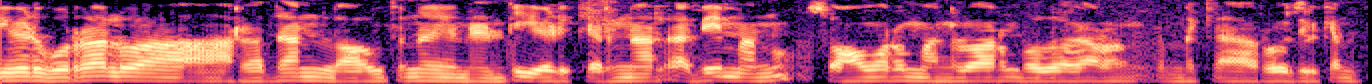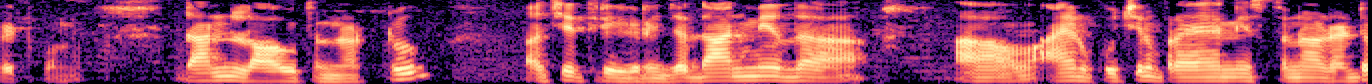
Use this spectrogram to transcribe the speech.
ఏడు గుర్రాలు ఆ రథాన్ని లాగుతున్నాయి అంటే ఏడు కిరణాలు. అవే మనం సోమవారం మంగళవారం బుధవారం కింద రోజుల కింద పెట్టుకున్నాం. దాన్ని లాగుతున్నట్టు చిత్రీకరించారు. దాని మీద ఆయన కూర్చుని ప్రయాణిస్తున్నాడు అంటే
